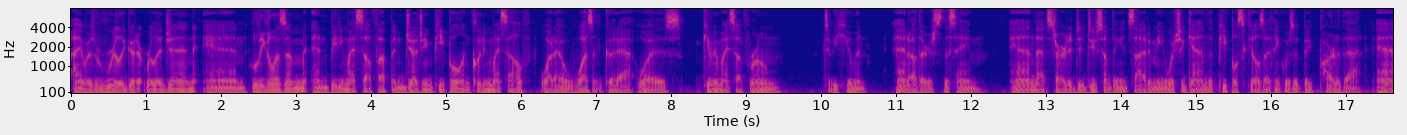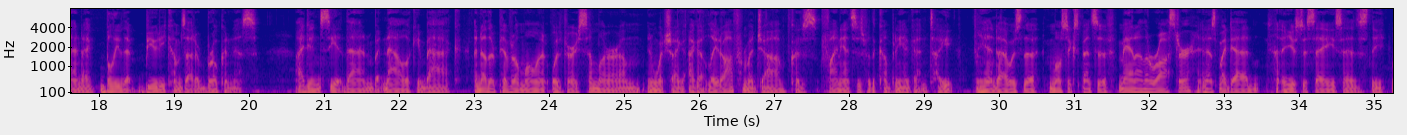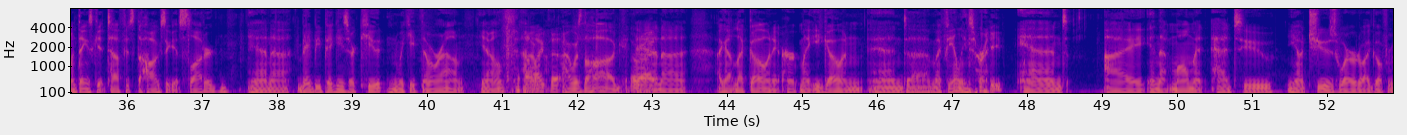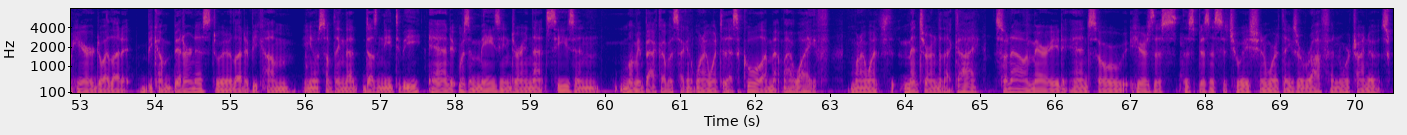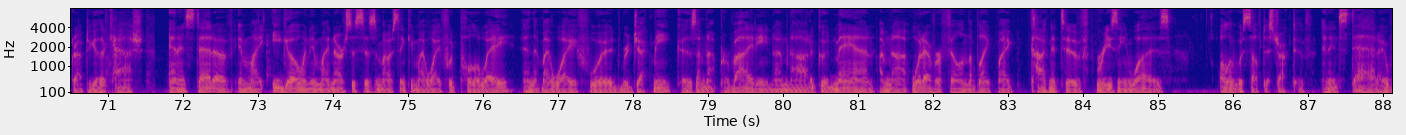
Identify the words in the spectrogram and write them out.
I was really good at religion and legalism and beating myself up and judging people, including myself. What I wasn't good at was giving myself room to be human and others the same. And that started to do something inside of me, which again, the people skills I think was a big part of that. And I believe that beauty comes out of brokenness. I didn't see it then, but now looking back, another pivotal moment was very similar, um, in which I, I got laid off from a job because finances for the company had gotten tight and I was the most expensive man on the roster. And as my dad used to say, he says, "the when things get tough, it's the hogs that get slaughtered, and uh, baby piggies are cute, and we keep them around." You know, I, like that. I was the hog, and uh, I got let go, and it hurt my ego and and uh, my feelings, right? And I, in that moment, had to, you know, choose where do I go from here? Do I let it become bitterness? Do I let it become, you know, something that doesn't need to be? And it was amazing during that season. Let me back up a second. When I went to that school, I met my wife when I went mentor under that guy. So now I'm married, and so here's this this business situation where things are rough, and we're trying to scrap together cash. And instead of in my ego and in my narcissism, I was thinking my wife would pull away and that my wife would reject me because I'm not providing, I'm not a good man, I'm not whatever fill in the blank my cognitive reasoning was. All of it was self destructive. And instead, I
